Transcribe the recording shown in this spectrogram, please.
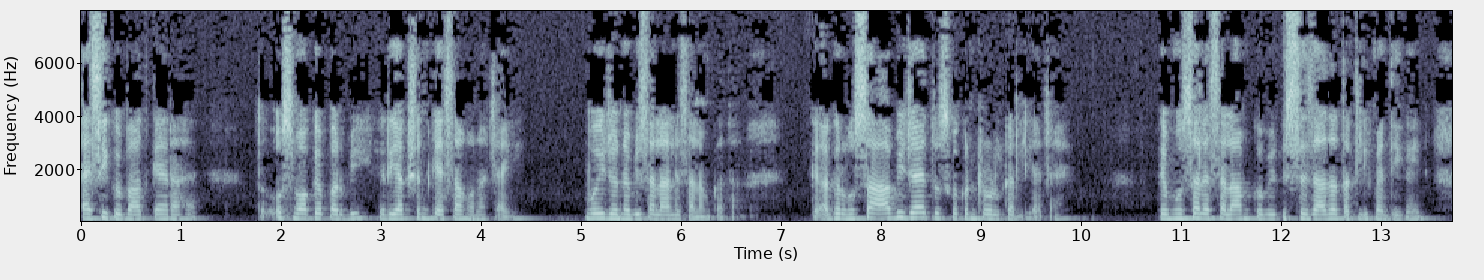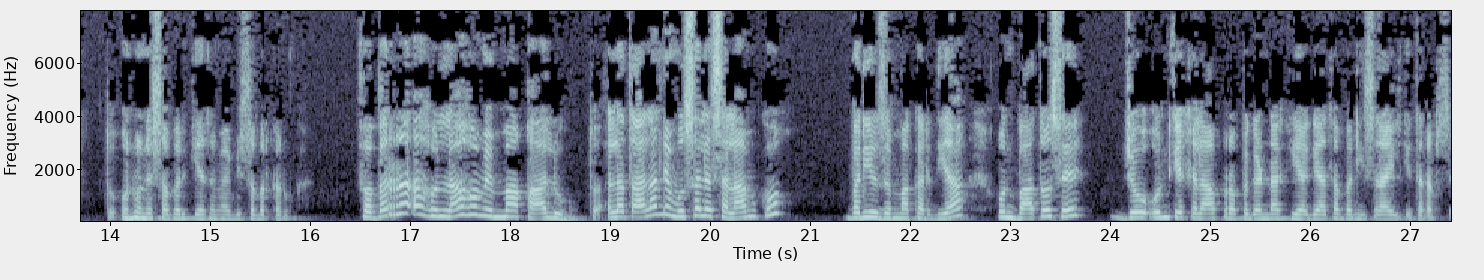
ایسی کوئی بات کہہ رہا ہے تو اس موقع پر بھی ریئیکشن کیسا ہونا چاہیے؟ وہی جو نبی صلی اللہ علیہ وسلم کا تھا کہ اگر غصہ آ بھی جائے تو اس کو کنٹرول کر لیا جائے۔ کہ علیہ السلام کو بھی اس سے زیادہ تکلیفیں دی گئی تو انہوں نے صبر کیا تو میں بھی صبر کروں گا۔ فبر اللہ مما کالو تو اللہ تعالیٰ نے علیہ السلام کو بری ذمہ کر دیا ان باتوں سے جو ان کے خلاف پروپیگنڈا کیا گیا تھا بنی اسرائیل کی طرف سے۔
